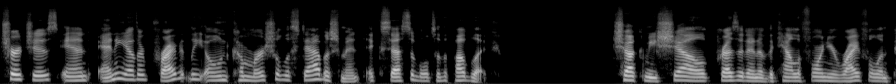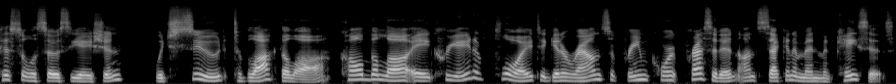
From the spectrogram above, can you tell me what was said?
churches, and any other privately owned commercial establishment accessible to the public. Chuck Michel, president of the California Rifle and Pistol Association, which sued to block the law, called the law a creative ploy to get around Supreme Court precedent on Second Amendment cases.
